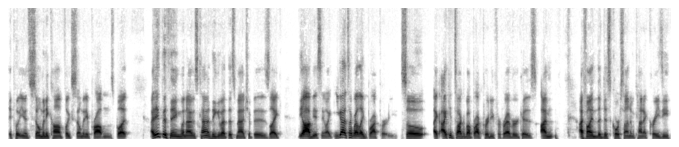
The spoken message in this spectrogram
They put you in so many conflicts, so many problems. But I think the thing when I was kind of thinking about this matchup is like the obvious thing. Like you got to talk about like Brock Purdy. So like I could talk about Brock Purdy for forever because I'm I find the discourse on him kind of crazy.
